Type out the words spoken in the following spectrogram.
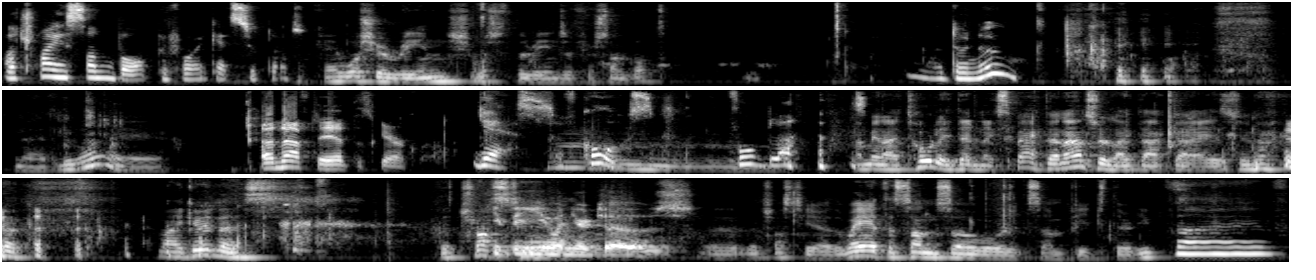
I'll try a sunbolt before it gets too close. Okay, what's your range? What's the range of your sunbolt? I don't know. Neither do I. Enough to hit the scarecrow. Yes, of course, full blast. I mean, I totally didn't expect an answer like that, guys. You know, my goodness. The trust Keeping here- you on your toes. uh, the trust here. The way at the sun soul. It's on page thirty-five.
